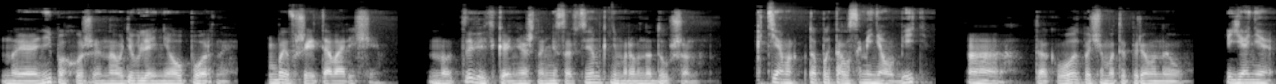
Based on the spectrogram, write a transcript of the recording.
Но и они, похоже, на удивление упорны. Бывшие товарищи. Но ты ведь, конечно, не совсем к ним равнодушен. К тем, кто пытался меня убить? А, так вот почему ты приуныл. Я не...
